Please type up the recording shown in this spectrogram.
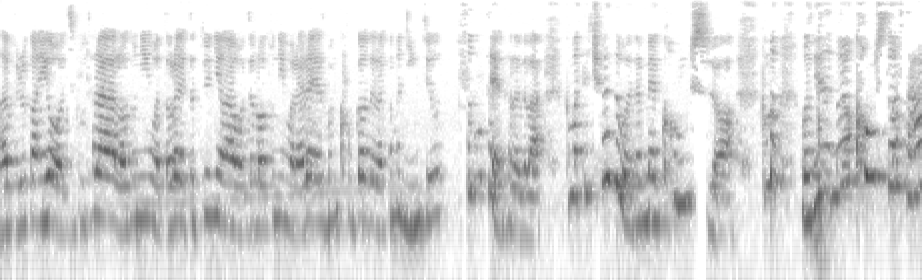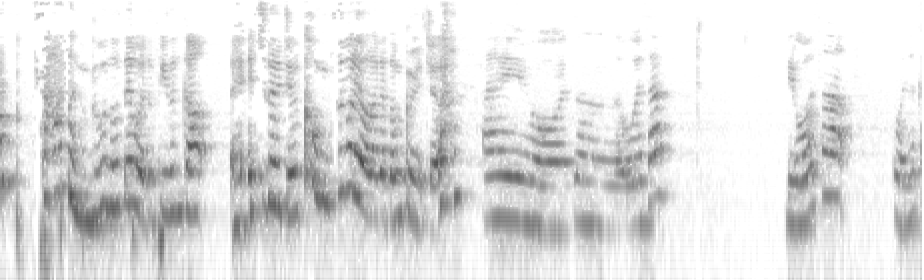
着，比如讲一个学期过脱了，老多人勿读了一只专业了，或者老多人勿来了一门课高头了，葛末人就分散脱了，对伐？葛末的确是会得蛮空虚哦。葛末问题是侬要控制到啥啥程度，侬才会得变成讲？哎，一记头就控制不了了，搿种感觉。哎哟，真是为啥留学生会得介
